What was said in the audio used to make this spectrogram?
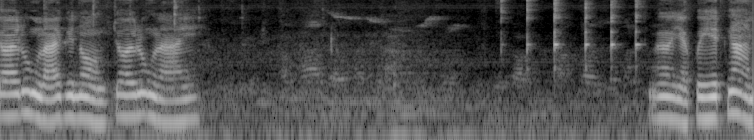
จอยลุงหลายพี่น้องจอยลุงหลาย อยากไปเฮ็ดงาน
